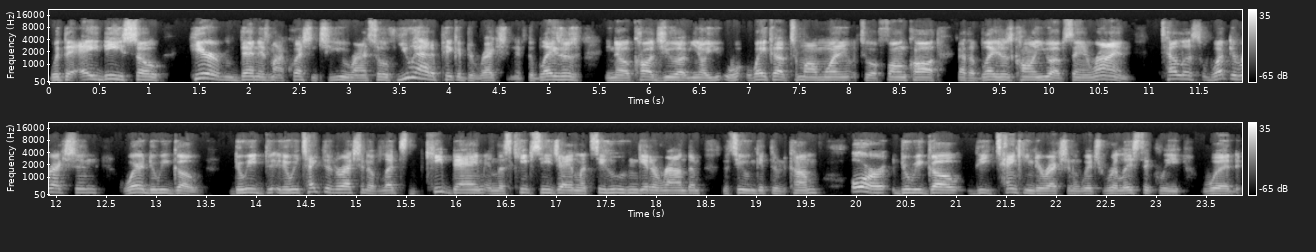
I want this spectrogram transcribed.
with the AD. So here then is my question to you, Ryan. So if you had to pick a direction, if the Blazers, you know, called you up, you know, you wake up tomorrow morning to a phone call, got the Blazers calling you up saying, Ryan, tell us what direction, where do we go? Do we do we take the direction of let's keep Dame and let's keep CJ and let's see who can get around them, let's see who can get them to come, or do we go the tanking direction, which realistically would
